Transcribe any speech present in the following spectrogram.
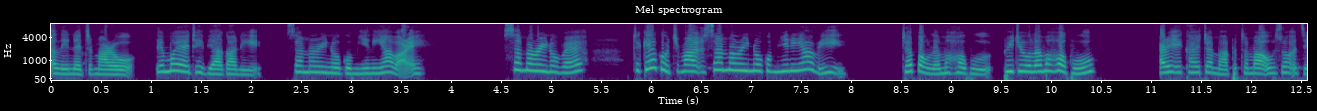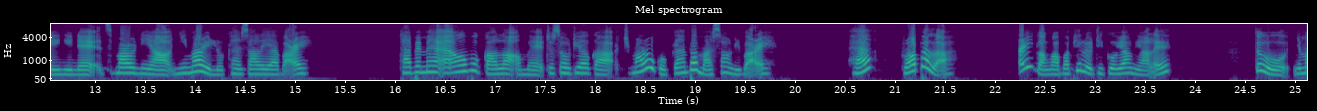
အလင်းနဲ့ကျမတို့သင်္ဘောရဲ့ထိပ်ပြားကနေ ဆမ်မရီနိုကိုမြင်နေရပါတယ်ဆမ်မရီနိုပဲတကယ်ကိုကျမဆမ်မရီနိုကိုမြင်နေရပြီဓာတ်ပုံလည်းမဟုတ်ဘူးဗီဒီယိုလည်းမဟုတ်ဘူးအဲ့ဒီအခိုက်အတန့်မှာပထမဦးဆုံးအကြိမ်အနေနဲ့ကျမတို့နှစ်ယောက်ညီမတွေလိုခန်းစားလိုက်ရပါတယ်ဒါပေမဲ့အံ့ဩဖို့ကောင်းလောက်အောင်မဲ့တစုံတစ်ယောက်ကကျမတို့ကိုကမ်းဘက်မှာစောင့်နေပါတယ်ဟမ်ရောဘတ်လားအဲ့ဒီကောင်ကဘာဖြစ်လို့ဒီကိုရောက်နေရလဲသူ့ကိုညီမ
